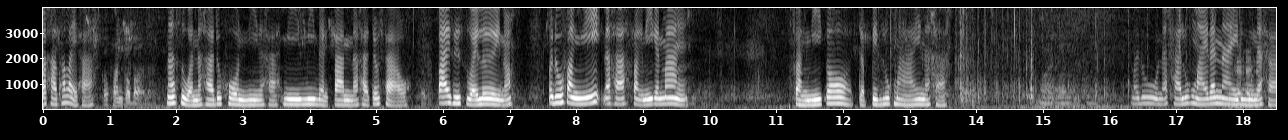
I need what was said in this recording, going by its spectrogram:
ราคาเท่าไหร่คะก็พันกว่าบาทนะหน้าสวนนะคะ ทุกคนนี่นะคะ มีมีแบ่งปันนะคะ เจ้าสาวครับป้ายสวยๆเลยเนาะมาดูฝั่งนี้นะคะ ฝั่งนี้กันมั่ง ฝั่งนี้ก็จะเป็นลูกไม้นะคะไม้ทั้งนั้นนะมาดูนะคะ ลูกไม้ด้านในดูนะคะ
